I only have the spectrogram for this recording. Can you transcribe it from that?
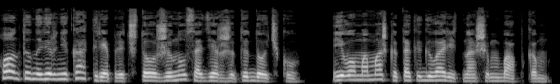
Он-то наверняка треплет, что жену содержит и дочку. Его мамашка так и говорит нашим бабкам.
